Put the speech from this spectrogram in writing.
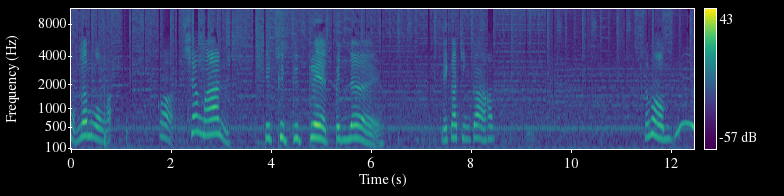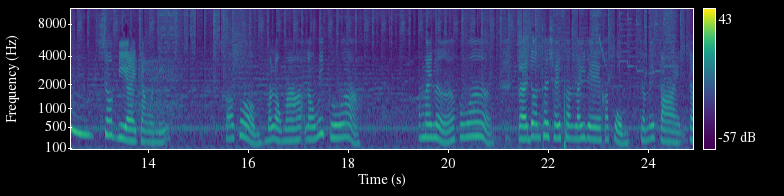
ผมเริ่มงงละก็ช่างมันพิบพิบพิบเกรดไปเลยเมกาจิงก้าครับ ครับผมโชคดีอะไรจังวันนี้ ครับผมมันออกมา เราไม่กลัวทำไมเหรอ เพราะว่าการโดนถ้าใช้ซันไลท์เดย์ครับผม จะไม่ตาย จะ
